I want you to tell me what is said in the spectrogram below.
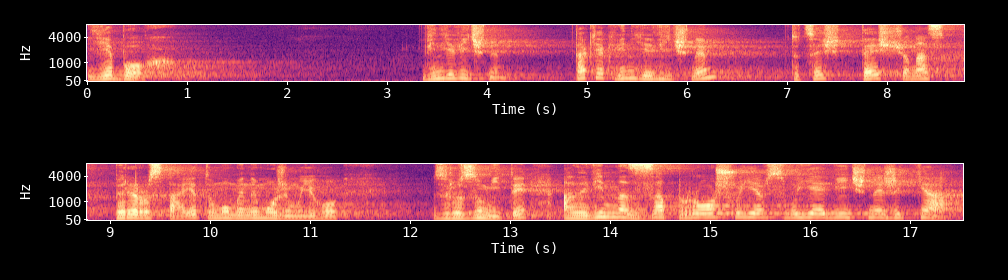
є Бог. Він є вічним. Так як Він є вічним, то це те, що нас переростає, тому ми не можемо його зрозуміти, але Він нас запрошує в своє вічне життя.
